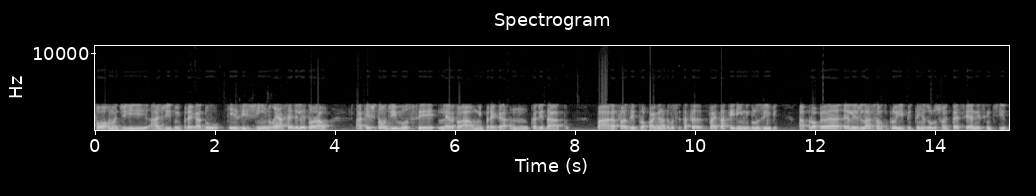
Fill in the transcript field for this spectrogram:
forma de agir do empregador exigindo é a sede eleitoral. A questão de você levar um, emprega, um candidato para fazer propaganda, você tá, vai estar tá ferindo, inclusive, a própria eh, legislação que proíbe. Tem resoluções do TSE nesse sentido.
